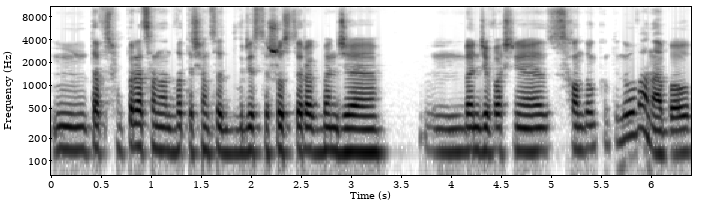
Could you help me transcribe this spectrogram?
mm, ta współpraca na 2026 rok będzie, mm, będzie właśnie z Hondą kontynuowana, bo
